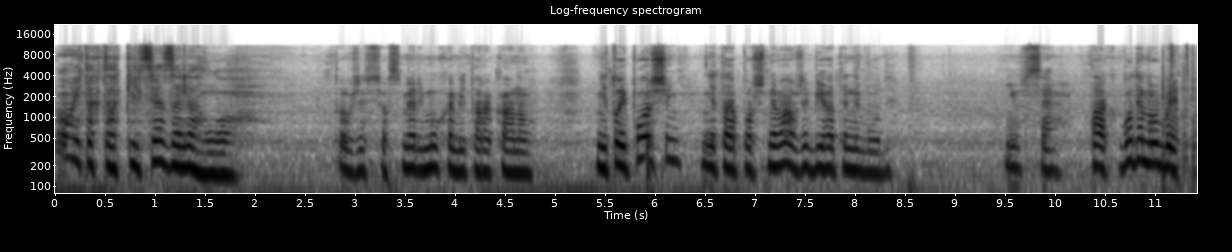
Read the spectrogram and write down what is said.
Ой, так так, кільце залягло. То вже все, смерть мухам і тараканам. Ні той поршень, ні та поршнева вже бігати не буде. І все. Так, будемо робити.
